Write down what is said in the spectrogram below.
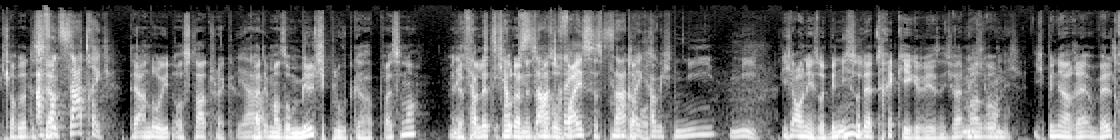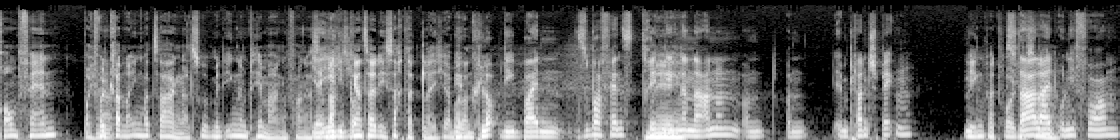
Ich glaube, das Ach, ist ja von Star Trek. der Android aus Star Trek. Ja. Der hat immer so Milchblut gehabt, weißt du noch? Wenn der Ich hab- verletzt ich hab wurde, dann ist Star immer so Trek- weißes Star Blut Trek daraus. habe ich nie, nie. Ich auch nicht so. Ich bin nicht Nie. so der Trekkie gewesen. Ich war immer Nee, ich so. nicht. Ich bin ja Weltraumfan. Boah, ich wollte Ja. gerade noch irgendwas sagen, als du mit irgendeinem Thema angefangen hast. Ja, hier dachte die ich die ganze Zeit, ich sag das gleich. Aber dann klopp- die beiden Superfans treten Nee. gegeneinander an und, und, und im Planschbecken. irgendwas wollte ich. Starlight-Uniform.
